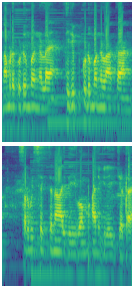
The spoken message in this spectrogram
നമ്മുടെ കുടുംബങ്ങളെ തിരു കുടുംബങ്ങളാക്കാൻ സർവശക്തനായ ദൈവം അനുഗ്രഹിക്കട്ടെ.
